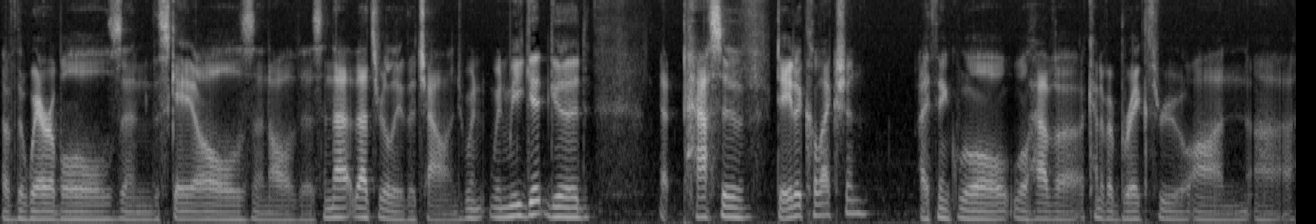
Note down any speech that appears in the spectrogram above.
of the wearables and the scales and all of this. And that that's really the challenge. When when we get good at passive data collection, I think we'll we'll have a kind of a breakthrough on. Uh,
